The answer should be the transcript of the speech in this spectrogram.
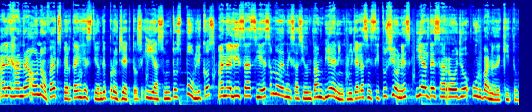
Alejandra Onofa, experta en gestión de proyectos y asuntos públicos, analiza si esa modernización también incluye a las instituciones y al desarrollo urbano de Quito.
